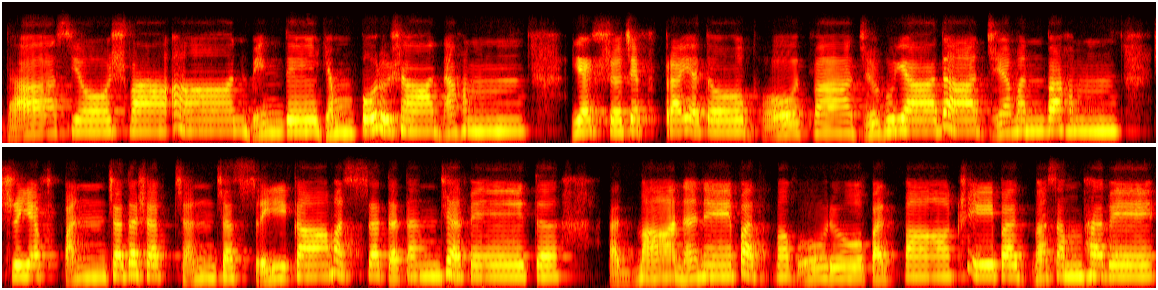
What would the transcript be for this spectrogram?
दास्योऽश्वान् विन्देयं पुरुषानहम्। यशुचिः प्रयतो भूत्वा जुहुयादाज्यमन्वहम्। श्रियः पञ्चदशच्चञ्च श्रीकामः सततं जपेत्। पद्मानने पद्मगुरु पद्माक्षी पद्मसम्भवे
